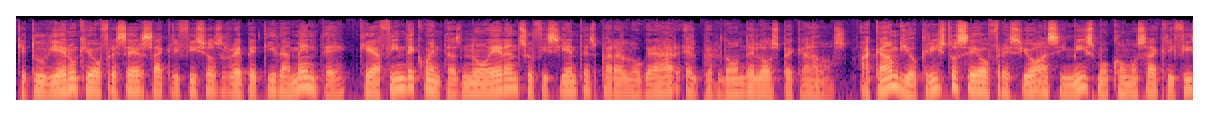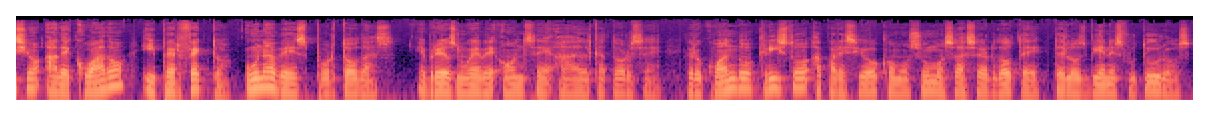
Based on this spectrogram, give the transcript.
que tuvieron que ofrecer sacrificios repetidamente que a fin de cuentas no eran suficientes para lograr el perdón de los pecados. A cambio, Cristo se ofreció a sí mismo como sacrificio adecuado y perfecto, una vez por todas. Hebreos 9, 11 al 14. Pero cuando Cristo apareció como sumo sacerdote de los bienes futuros,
